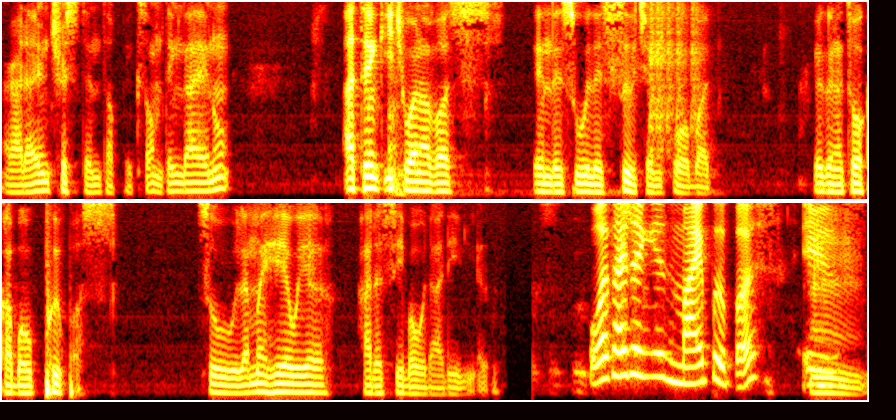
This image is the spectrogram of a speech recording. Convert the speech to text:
rather interesting topic, something that you know. I think each one of us in this world is searching for, but we're gonna talk about purpose. So let me hear what you had to say about that, Daneyel. What I think is my purpose is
